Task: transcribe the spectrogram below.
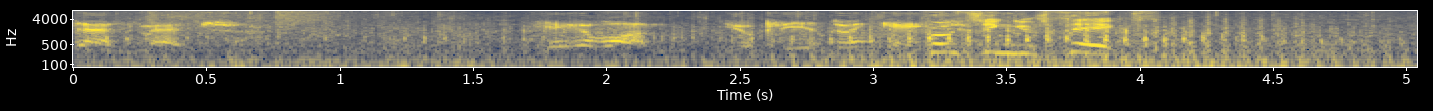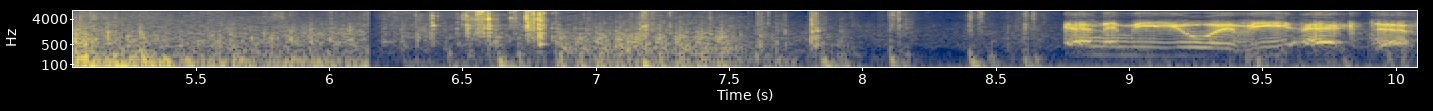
deathmatch. Jaeger 1, you're clear to engage. Approaching your six. Enemy UAV active.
